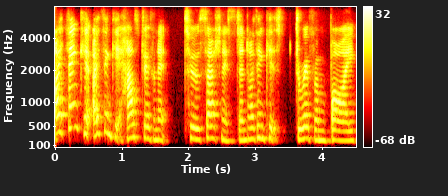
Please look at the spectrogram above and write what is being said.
I think it. I think it has driven it to a certain extent. I think it's driven by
